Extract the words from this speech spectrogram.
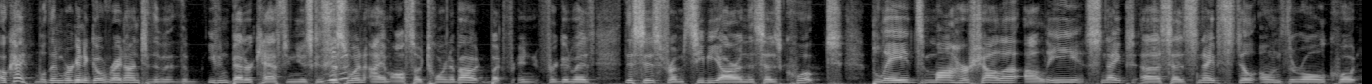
okay. Well, then we're gonna go right on to the the even better casting news because this one I am also torn about, but for, in, for good ways. This is from CBR and this says quote Blades Mahershala Ali Snipes uh, says Snipes still owns the role. Quote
